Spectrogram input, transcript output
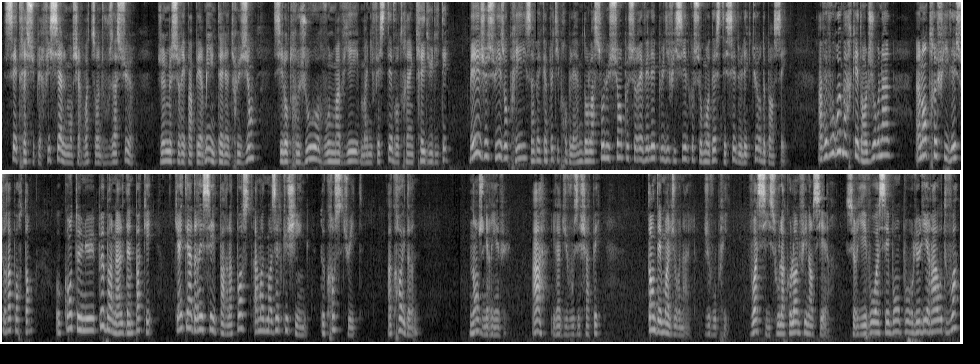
C'est très superficiel, mon cher Watson, je vous assure. Je ne me serais pas permis une telle intrusion si l'autre jour vous ne m'aviez manifesté votre incrédulité. Mais je suis aux prises avec un petit problème dont la solution peut se révéler plus difficile que ce modeste essai de lecture de pensée. Avez-vous remarqué dans le journal un entrefilé se rapportant au contenu peu banal d'un paquet qui a été adressé par la poste à mademoiselle Cushing de Cross Street, à Croydon? Non, je n'ai rien vu. Ah, il a dû vous échapper. Tendez-moi le journal, je vous prie. Voici, sous la colonne financière. Seriez-vous assez bon pour le lire à haute voix?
